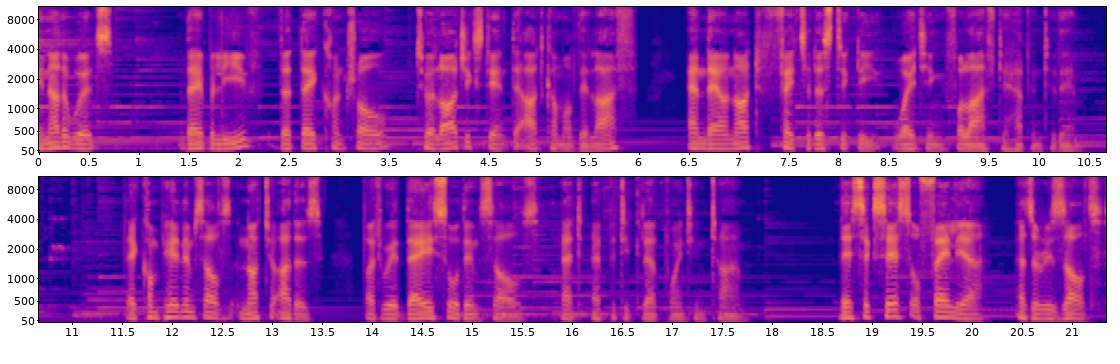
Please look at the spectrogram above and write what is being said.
In other words, they believe that they control to a large extent the outcome of their life and they are not fatalistically waiting for life to happen to them. They compare themselves not to others, but where they saw themselves at a particular point in time. Their success or failure as a result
